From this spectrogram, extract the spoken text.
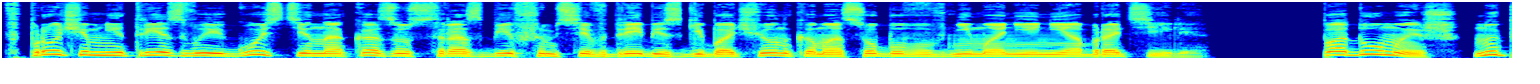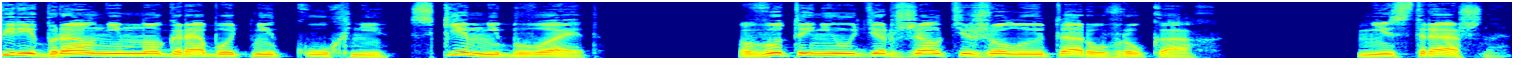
Впрочем, нетрезвые гости на казус с разбившимся вдребезги бочонком особого внимания не обратили. Подумаешь, ну перебрал немного работник кухни, с кем не бывает. Вот и не удержал тяжелую тару в руках. Не страшно,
